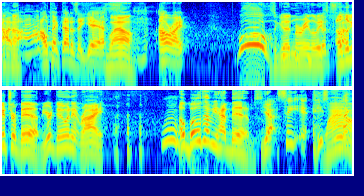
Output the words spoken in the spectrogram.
I, will take that as a yes. Wow. All right. Woo! It's a good Marie Louise. Good oh, look at your bib. You're doing it right. oh, both of you have bibs. Yeah, see, it- he's, Wow. that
